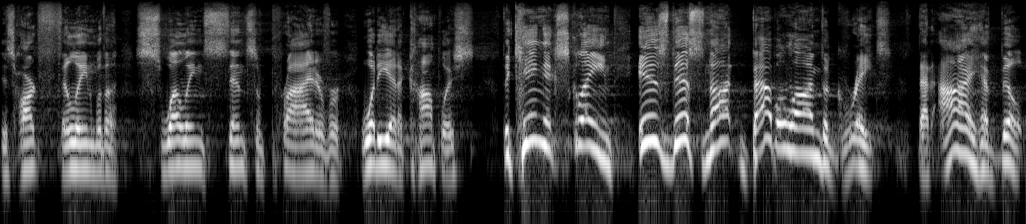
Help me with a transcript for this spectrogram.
his heart filling with a swelling sense of pride over what he had accomplished, the king exclaimed, Is this not Babylon the Great that I have built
